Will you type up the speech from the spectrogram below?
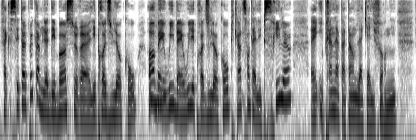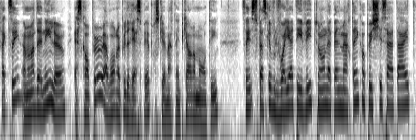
Fait que c'est un peu comme le débat sur euh, les produits locaux. Ah ben oui, ben oui, les produits locaux. Puis quand ils sont à l'épicerie, là, euh, ils prennent la patente de la Californie. Fait que tu sais, à un moment donné, là, est-ce qu'on peut avoir un peu de respect pour ce que Martin Picard a monté? C'est parce que vous le voyez à TV, puis tout le monde l'appelle Martin, qu'on peut chier sa tête.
